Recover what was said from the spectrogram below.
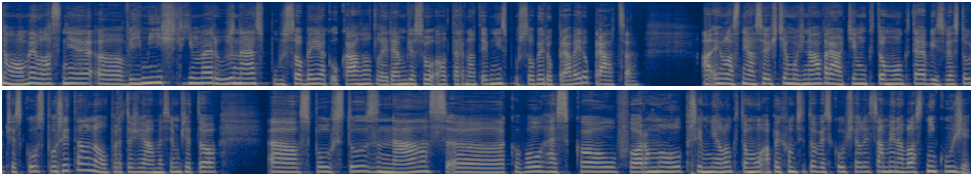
No, my vlastně uh, vymýšlíme různé způsoby, jak ukázat lidem, že jsou alternativní způsoby dopravy do práce. A i vlastně já se ještě možná vrátím k tomu, k té výzvě s tou českou spořitelnou, protože já myslím, že to Eh, spoustu z nás eh, takovou hezkou formou přimělo k tomu, abychom si to vyzkoušeli sami na vlastní kůži.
